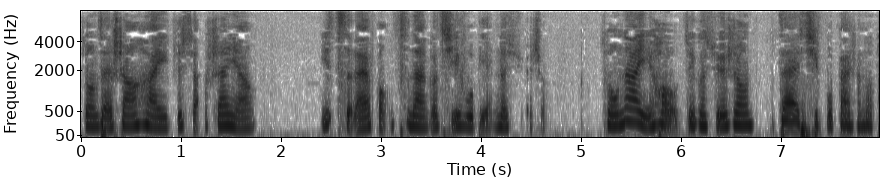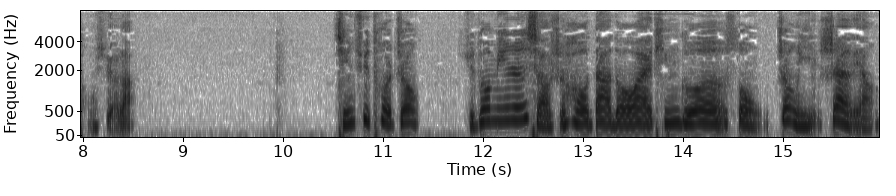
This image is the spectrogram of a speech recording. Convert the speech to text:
正在伤害一只小山羊，以此来讽刺那个欺负别人的学生。从那以后，这个学生不再欺负班上的同学了。情绪特征：许多名人小时候大都爱听歌颂正义、善良、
